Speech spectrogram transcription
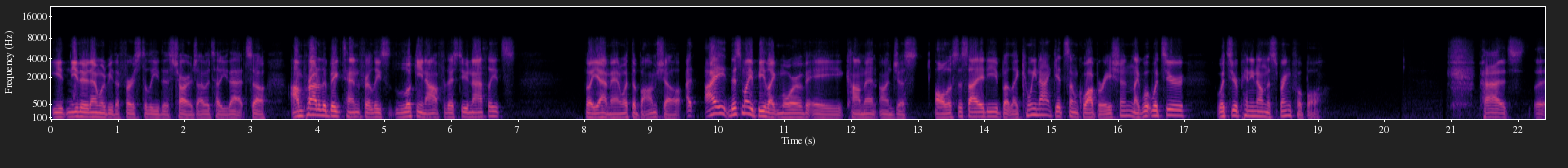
Neither of them would be the first to lead this charge. I would tell you that. So I'm proud of the Big Ten for at least looking out for their student athletes. But yeah, man, what the bombshell. I, I this might be like more of a comment on just all of society, but like, can we not get some cooperation? Like, what what's your what's your opinion on the spring football? Pat, it's uh,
